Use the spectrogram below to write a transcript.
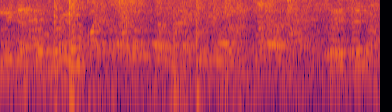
Umigan ko, pre. Diretso lang.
